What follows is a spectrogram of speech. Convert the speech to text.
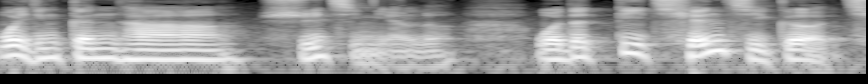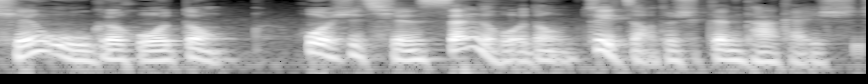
我已经跟他十几年了。我的第前几个前五个活动。或者是前三个活动最早都是跟他开始，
